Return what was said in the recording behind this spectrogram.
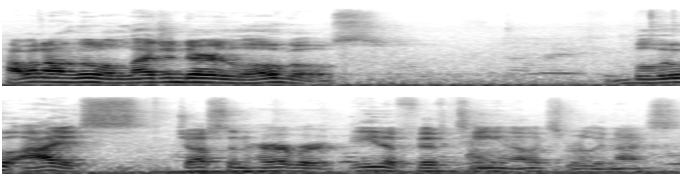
How about on little legendary logos? Blue Ice, Justin Herbert, 8 of 15. That looks really nice.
